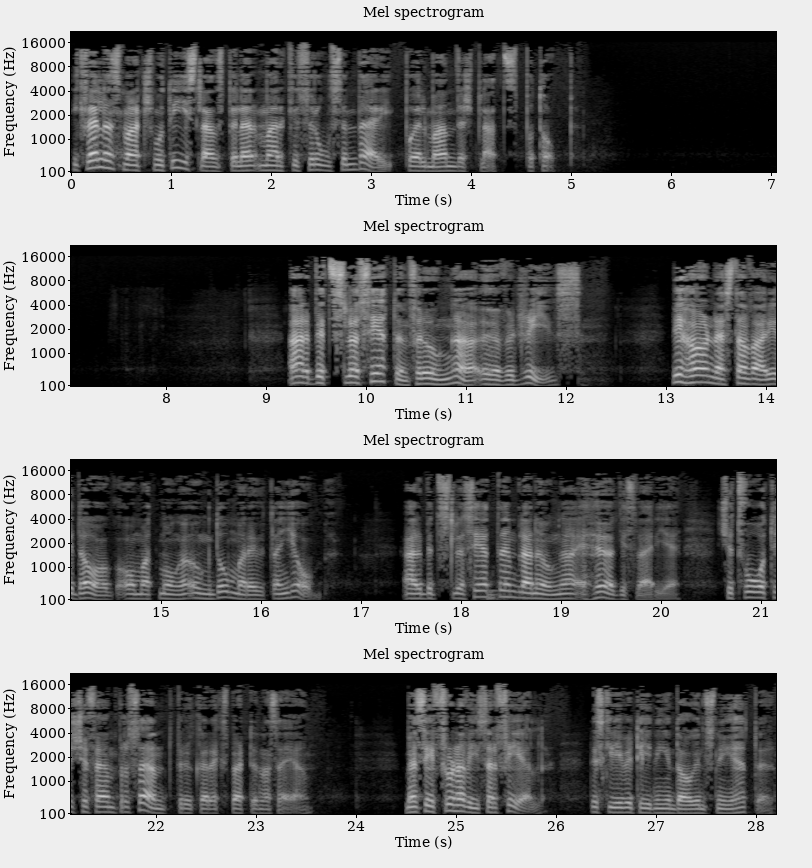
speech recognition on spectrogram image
I kvällens match mot Island spelar Marcus Rosenberg på Elmanders plats på topp. Arbetslösheten för unga överdrivs. Vi hör nästan varje dag om att många ungdomar är utan jobb. Arbetslösheten bland unga är hög i Sverige. 22 till 25 procent brukar experterna säga. Men siffrorna visar fel. Det skriver tidningen Dagens Nyheter.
